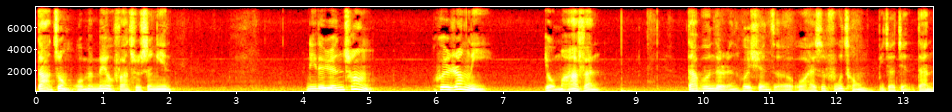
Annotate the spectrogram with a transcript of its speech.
大众，我们没有发出声音。你的原创会让你有麻烦，大部分的人会选择我还是服从比较简单。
